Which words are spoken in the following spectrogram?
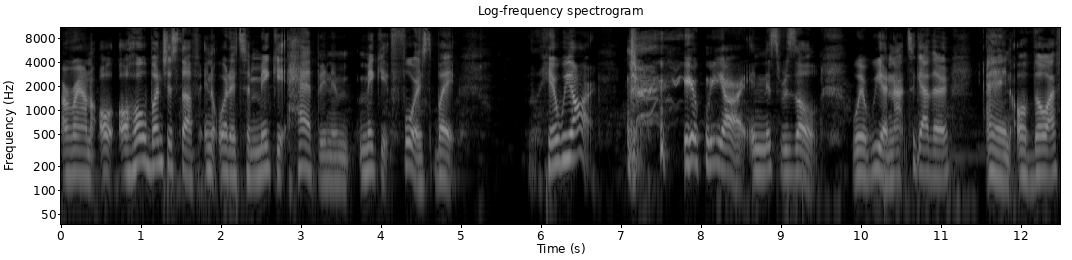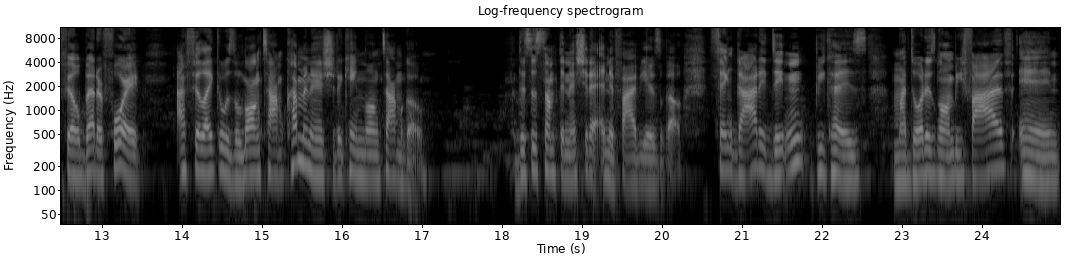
around a, a whole bunch of stuff in order to make it happen and make it force. But here we are. here we are in this result where we are not together. And although I feel better for it, I feel like it was a long time coming and it should have came a long time ago. This is something that should have ended five years ago. Thank God it didn't because my daughter's gonna be five and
